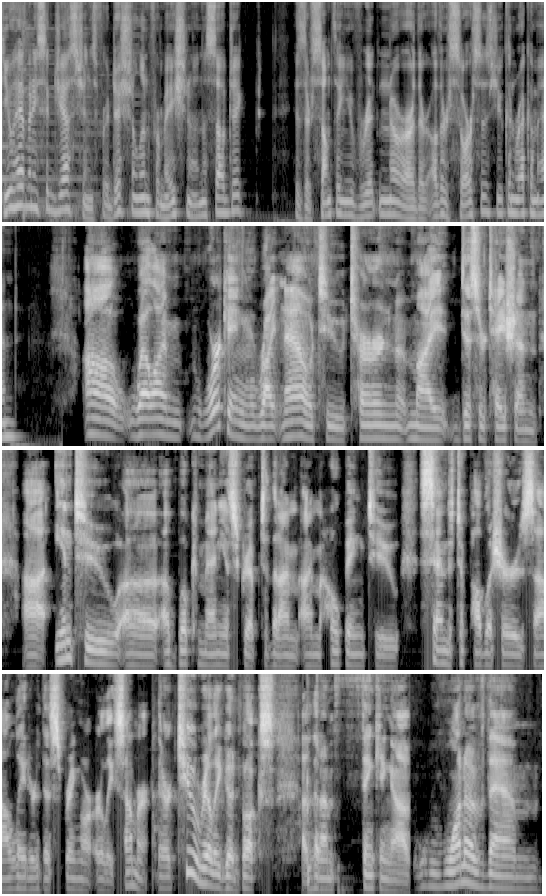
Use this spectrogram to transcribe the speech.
Do you have any suggestions for additional information on the subject? Is there something you've written or are there other sources you can recommend? Uh, well, I'm working right now to turn my dissertation uh, into a, a, book manuscript that I'm I'm hoping to send to publishers uh, later this spring or early summer. There are two really good books uh, that I'm thinking of. One of them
